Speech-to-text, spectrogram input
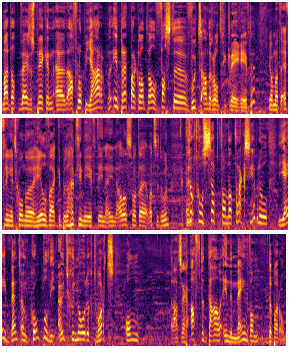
Maar dat wij zo spreken de afgelopen jaar in pretparkland wel vaste voet aan de grond gekregen heeft. Hè? Ja, maar de Efteling het gewoon heel vaak gebruikt in heeft in, in alles wat, wat ze doen. Het is ook het concept van de attractie. Ik bedoel, jij bent een kompel die uitgenodigd wordt om laten we zeggen, af te dalen in de mijn van de baron.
